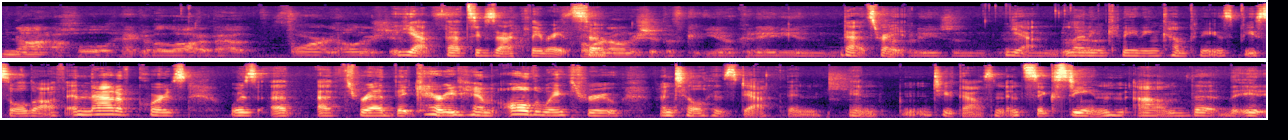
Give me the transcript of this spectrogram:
not a whole heck of a lot about foreign ownership. Yeah, of- that's exactly right. foreign So, ownership of you know Canadian. That's right. Companies and yeah, and, letting uh, Canadian companies be sold off. And that, of course, was a, a thread that carried him all the way through until his death in, in 2016. Um, the, the, it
